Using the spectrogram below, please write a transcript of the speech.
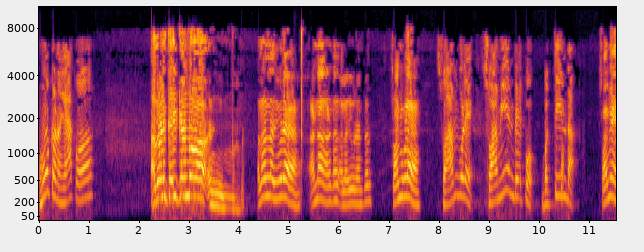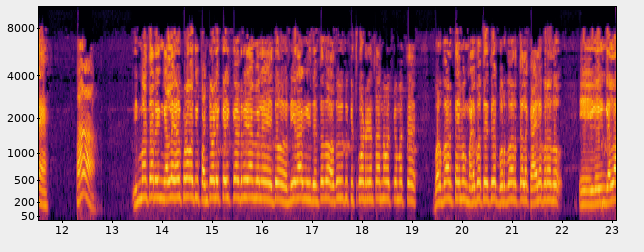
ಹ್ಞೂ ಕಣ ಯಾಕೋ? ಅದ್ರೊಳಗೆ ಕೈ ಕಂಡು ಅಲ್ಲ ಅಲ್ಲ ಇವ್ರೆ. ಅಣ್ಣ ಅಣ್ಣ ಅಲ್ಲ ಇವ್ರೆ ಅಂತ ಸ್ವಾಮಿಗಳೇ? ಸ್ವಾಮಿಗಳೇ ಸ್ವಾಮಿ ಅನ್ಬೇಕು ಭಕ್ತಿಯಿಂದ. ಸ್ವಾಮಿ? ಹಾ. ನಿಮ್ಮ ತರ ಹಿಂಗೆಲ್ಲ ಹೇಳ್ಕೊಡೋ ಹೊತ್ತಿಗೆ ಪಂಚವಳಿ ಕೈ ಕೇಳ್ರಿ ಆಮೇಲೆ ಇದು ನೀರಾಗಿ ಇದೆ ಎಂತದೋ ಅದು ಇದು ಕಿತ್ಕೊಡ್ರಿ ಅಂತ ಅನ್ನೋದಕ್ಕೆ ಹೊತ್ತಿಗೆ ಮತ್ತೆ ಬರ್ಬಾರ್ದ ಟೈಮಾಗ ಮಳೆ ಬರ್ತೈತೆ ಬರ್ಬಾರ್ದೆಲ್ಲ ಕಾಯಿಲೆ ಬರೋದು. ಈಗ ಹಿಂಗೆಲ್ಲ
